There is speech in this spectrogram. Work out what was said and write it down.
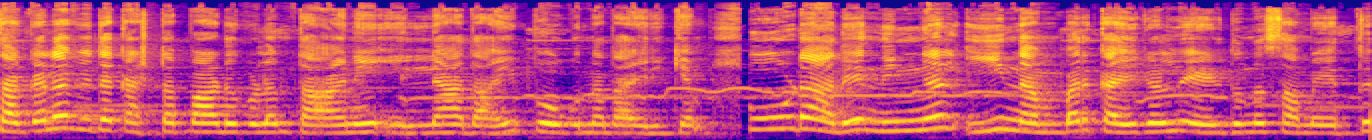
സകലവിധ കഷ്ടപ്പാടുകളും താനെ ഇല്ലാതായി പോകുന്നതായിരിക്കും. കൂടാതെ നിങ്ങൾ ഈ നമ്പർ കൈകളിൽ എഴുതുന്ന സമയത്ത്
